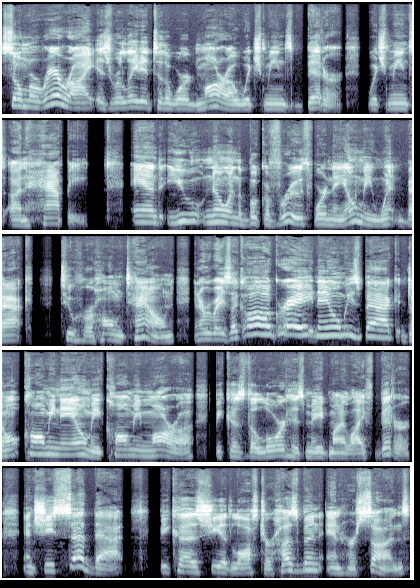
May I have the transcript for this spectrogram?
So Merari is related to the word Mara, which means bitter, which means unhappy. And you know in the book of Ruth where Naomi went back to her hometown and everybody's like, oh, great, Naomi's back. Don't call me Naomi, call me Mara because the Lord has made my life bitter. And she said that because she had lost her husband and her sons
